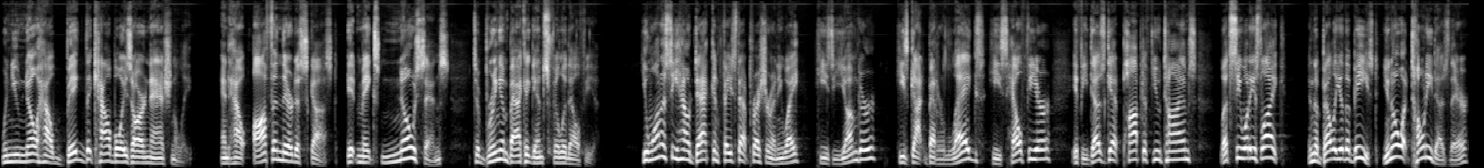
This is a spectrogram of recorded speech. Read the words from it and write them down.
when you know how big the Cowboys are nationally and how often they're discussed. It makes no sense to bring him back against Philadelphia. You want to see how Dak can face that pressure anyway? He's younger, he's got better legs, he's healthier. If he does get popped a few times, let's see what he's like in the belly of the beast. You know what Tony does there?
